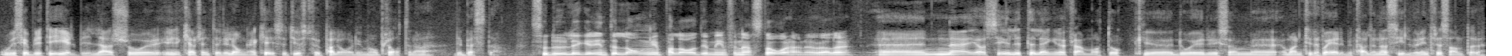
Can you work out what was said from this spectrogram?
och vi ska bli till elbilar så är kanske inte det långa caset just för palladium och platina det bästa. Så du ligger inte lång i palladium inför nästa år här nu eller? Eh, nej, jag ser lite längre framåt och eh, då är det liksom, eh, om man tittar på ädelmetallerna, silver intressantare.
